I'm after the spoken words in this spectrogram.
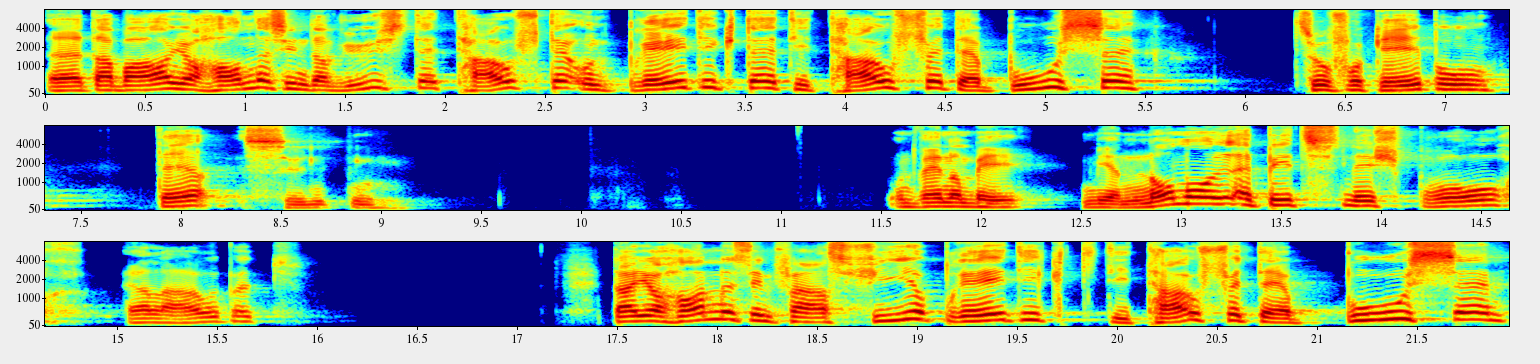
Äh, da war Johannes in der Wüste, taufte und predigte die Taufe der Buße zur Vergebung der Sünden. Und wenn er mir, mir nochmal ein bisschen Spruch erlaubt, da Johannes im Vers 4 predigt die Taufe der Buße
